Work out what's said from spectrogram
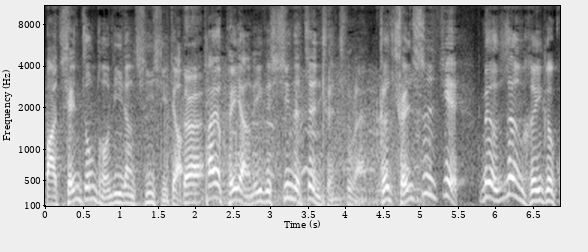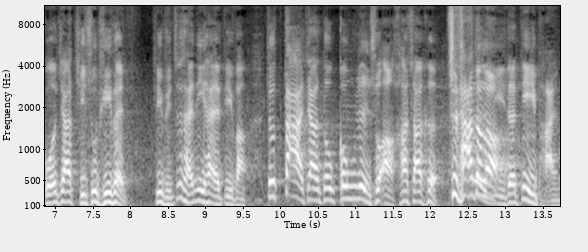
把前总统的力量清洗掉。对，他要培养了一个新的政权出来，可是全世界没有任何一个国家提出批评，批评，这才厉害的地方。就大家都公认说啊，哈萨克是他的了，你的地盘，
